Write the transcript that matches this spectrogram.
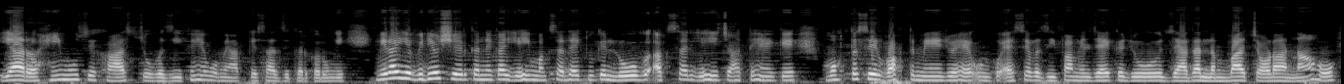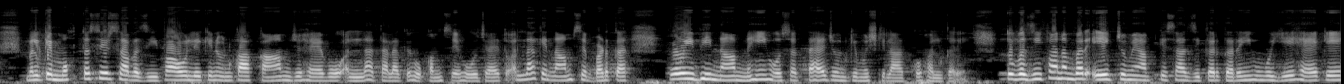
یا رحیموں سے خاص جو وظیفے ہیں وہ میں آپ کے ساتھ ذکر کروں گی۔ میرا یہ ویڈیو شیئر کرنے کا یہی مقصد ہے، کیونکہ لوگ اکثر یہی چاہتے ہیں کہ مختصر وقت میں جو ہے ان کو ایسے وظیفہ مل جائے کہ جو زیادہ لمبا چوڑا نہ ہو، بلکہ مختصر سا وظیفہ ہو، لیکن ان کا کام جو ہے وہ اللہ تعالیٰ کے حکم سے ہو جائے، تو اللہ کے نام سے بڑھ کر کوئی بھی نام نہیں ہو سکتا ہے جو ان کی مشکلات کو حل کرے۔ تو وظیفہ نمبر ایک جو میں آپ کے ساتھ ذکر کر رہی ہوں وہ یہ ہے کہ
